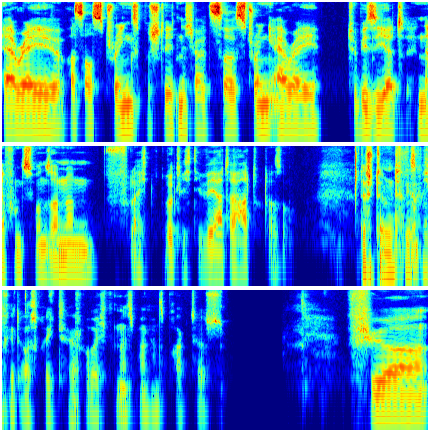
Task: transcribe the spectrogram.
Array, was aus Strings besteht, nicht als äh, String Array typisiert in der Funktion, sondern vielleicht wirklich die Werte hat oder so. Das stimmt, wie es konkret ausprägt. Ja. Glaube ich manchmal ganz praktisch. Für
